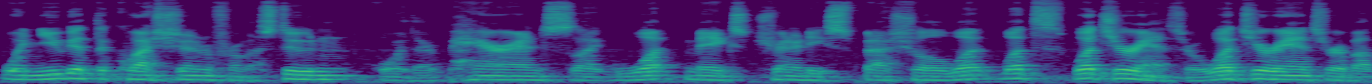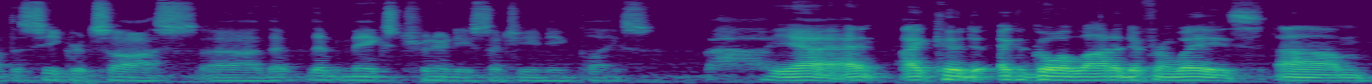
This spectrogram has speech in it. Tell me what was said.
when you get the question from a student or their parents, like what makes Trinity special? What what's what's your answer? What's your answer about the secret sauce uh, that that makes Trinity such a unique place? Yeah, I, I, could I could go a lot of different ways, um,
